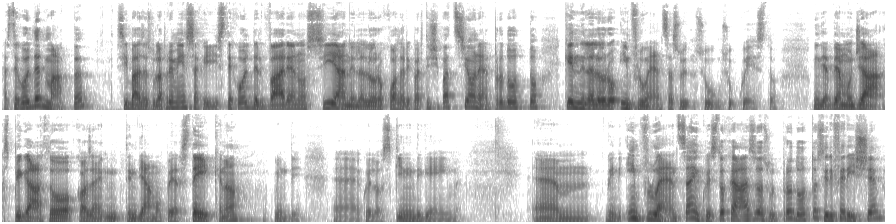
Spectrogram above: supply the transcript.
La stakeholder map si basa sulla premessa che gli stakeholder variano sia nella loro quota di partecipazione al prodotto che nella loro influenza su, su, su questo. Quindi abbiamo già spiegato cosa intendiamo per stake, no? Quindi eh, quello skin in the game. Um, quindi influenza in questo caso sul prodotto si riferisce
